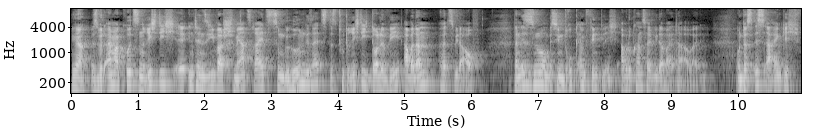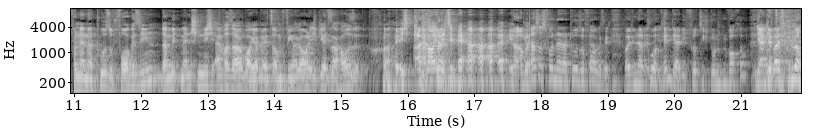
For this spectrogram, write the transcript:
Ja. Es wird einmal kurz ein richtig äh, intensiver Schmerzreiz zum Gehirn gesetzt. Das tut richtig dolle weh, aber dann hört es wieder auf. Dann ist es nur noch ein bisschen druckempfindlich, aber du kannst halt wieder weiterarbeiten. Und das ist ja eigentlich von der Natur so vorgesehen, damit Menschen nicht einfach sagen, boah, ich habe mir jetzt auf den Finger gehauen, ich gehe jetzt nach Hause. Ich kann heute nicht mehr. Ja, aber das ist von der Natur so vorgesehen. Weil die Natur kennt ja die 40-Stunden-Woche. Ja, jetzt- weiß genau,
